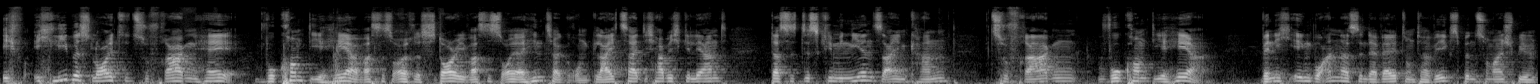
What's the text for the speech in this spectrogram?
ich, ich liebe es, Leute zu fragen, hey, wo kommt ihr her? Was ist eure Story? Was ist euer Hintergrund? Gleichzeitig habe ich gelernt, dass es diskriminierend sein kann, zu fragen, wo kommt ihr her? Wenn ich irgendwo anders in der Welt unterwegs bin, zum Beispiel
